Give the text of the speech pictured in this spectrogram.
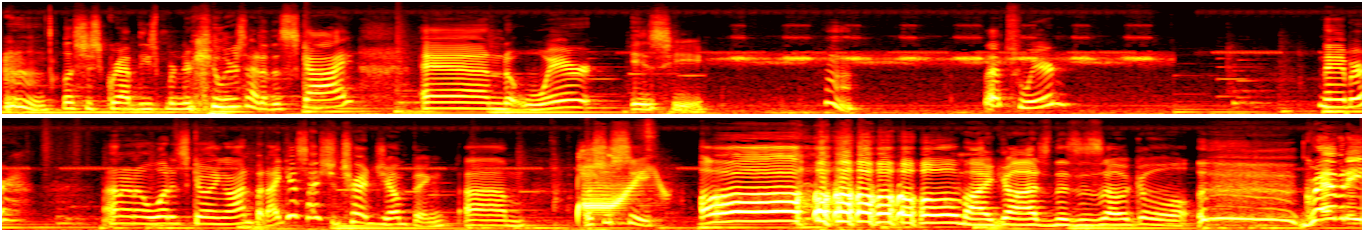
Let's just grab these binoculars out of the sky. And where is he? Hmm, that's weird. Neighbor, I don't know what is going on, but I guess I should try jumping. Um, let's just see. Oh my gosh, this is so cool. Gravity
